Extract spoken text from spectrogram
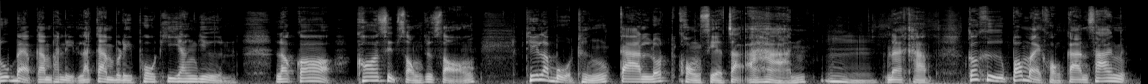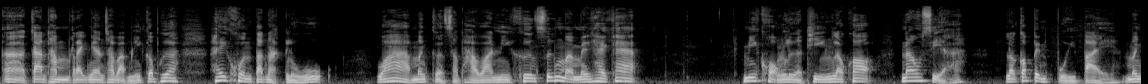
รูปแบบการผลิตและการบริโภคที่ยั่งยืน แล้วก็ข้อ 12.2ที่ระบุถึงการลดของเสียจากอาหารนะครับ ก็คือเป้าหมายของการสร้างอ่าการทำรายงานฉบับนี้ก็เพื่อให้คนตระหนักรู้ ว่ามันเกิดสภาวะนี้ขึ้น ซึ่งมันไม่ใช่แค่ มีของเหลือทิ้งแล้วก็เน่าเสีย แล้วก็เป็นปุ๋ยไป มัน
